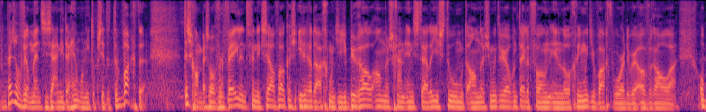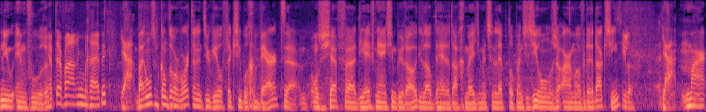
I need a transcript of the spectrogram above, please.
er best wel veel mensen zijn die er helemaal niet op zitten te wachten. Het is gewoon best wel vervelend, vind ik zelf ook. Als je iedere dag moet je je bureau anders gaan instellen. Je stoel moet anders. Je moet weer op een telefoon inloggen. Je moet je wachtwoorden weer overal uh, opnieuw invoeren. Je hebt ervaring, begrijp ik? Ja, bij ons op kantoor wordt er natuurlijk heel flexibel gewerkt. Uh, onze chef die heeft niet eens een bureau. Die loopt de hele dag een beetje met zijn laptop en zijn ziel onder zijn arm over de redactie. Zielig. Ja, maar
